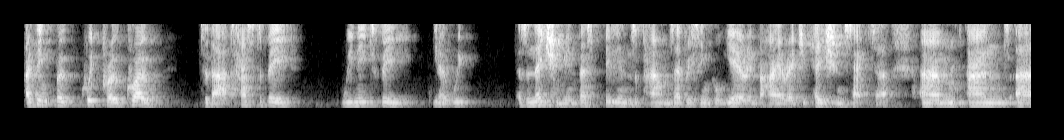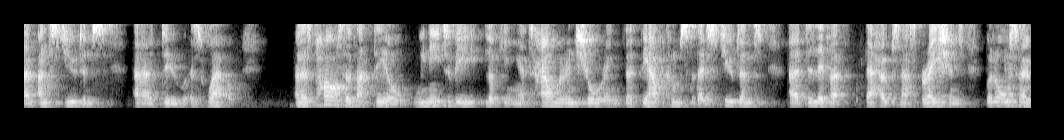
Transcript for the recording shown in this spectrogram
I think the quid pro quo to that has to be we need to be, you know, we as a nation, we invest billions of pounds every single year in the higher education sector, um, and um, and students uh, do as well. And as part of that deal, we need to be looking at how we're ensuring that the outcomes for those students uh, deliver their hopes and aspirations, but also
